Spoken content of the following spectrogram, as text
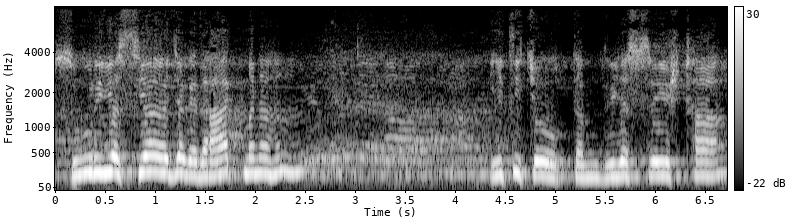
सूर्यस्य जगदात्मनः। इति चोक्तम् द्विजश्रेष्ठा।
